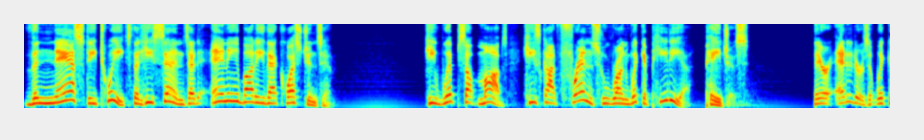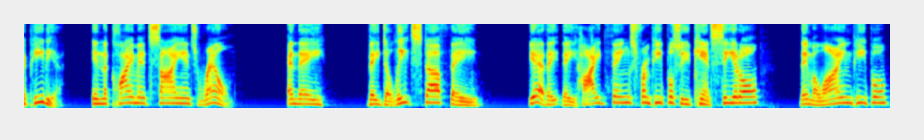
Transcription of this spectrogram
the nasty tweets that he sends at anybody that questions him. He whips up mobs. He's got friends who run Wikipedia pages. They are editors at Wikipedia in the climate science realm. And they they delete stuff. They yeah, they they hide things from people so you can't see it all. They malign people.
